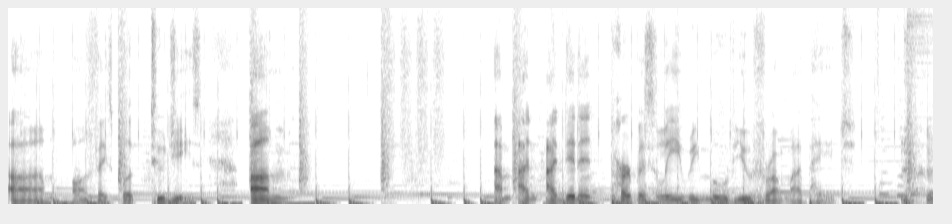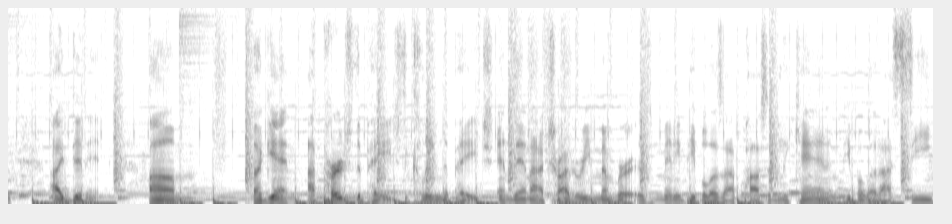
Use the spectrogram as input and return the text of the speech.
um, on facebook two g's. Um, I, I, I didn't purposely remove you from my page. I didn't. Um, again, I purge the page to clean the page, and then I try to remember as many people as I possibly can, and people that I see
